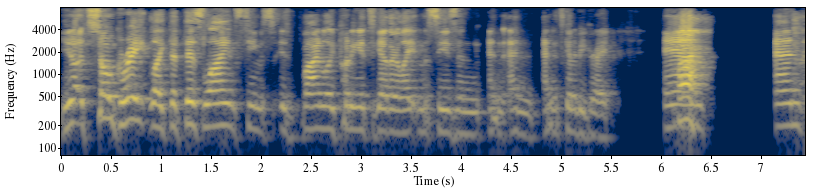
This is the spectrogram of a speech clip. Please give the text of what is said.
you know, it's so great, like that this Lions team is, is finally putting it together late in the season, and and and it's going to be great. And and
